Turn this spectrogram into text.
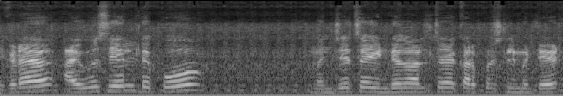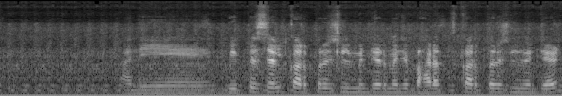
इकडं I O C L depot म्हणजेच इंडियन ऑइलचं कॉर्पोरेशन लिमिटेड आणि B P S L corporation limited म्हणजे भारत कॉर्पोरेशन लिमिटेड.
